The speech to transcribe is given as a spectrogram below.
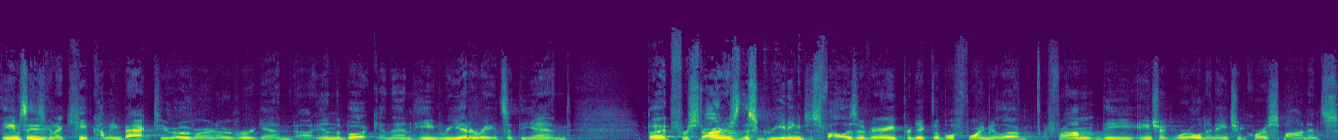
Themes that he's going to keep coming back to over and over again uh, in the book. And then he reiterates at the end. But for starters, this greeting just follows a very predictable formula from the ancient world and ancient correspondence.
